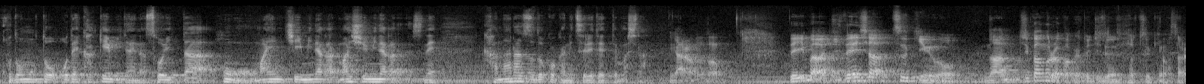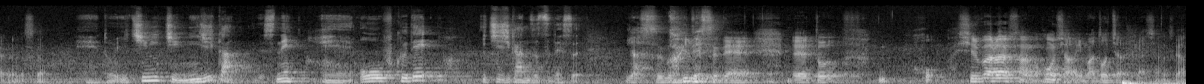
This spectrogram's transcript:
子供とお出かけみたいなそういった本を毎日見ながら毎週見ながらですね必ずどこかに連れて行ってました。なるほど。で今自転車通勤を何時間ぐらいかけて自転車通勤はされるんですか？えーと、1日2時間ですね、えー、往復で1時間ずつです。いやすごいですね。えっ、ー、とシルバーライフさんの本社は今どちらでいらっしゃるんですか？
